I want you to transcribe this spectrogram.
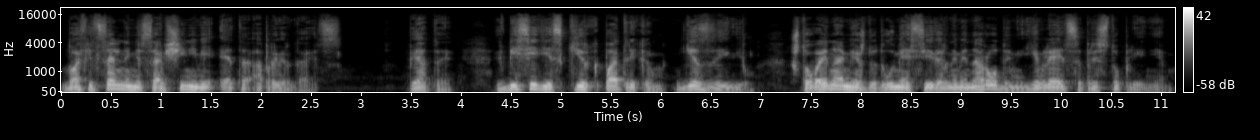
но официальными сообщениями это опровергается. Пятое. В беседе с Киркпатриком Гесс заявил, что война между двумя северными народами является преступлением.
